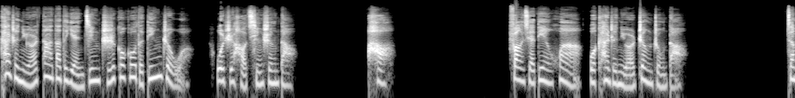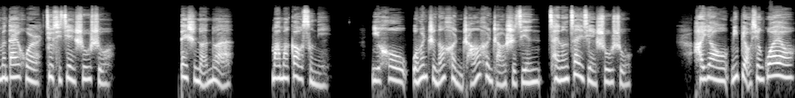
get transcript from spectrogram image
看着女儿大大的眼睛直勾勾的盯着我，我只好轻声道：“好。”放下电话，我看着女儿郑重道：“咱们待会儿就去见叔叔，但是暖暖，妈妈告诉你，以后我们只能很长很长时间才能再见叔叔，还要你表现乖哦。”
